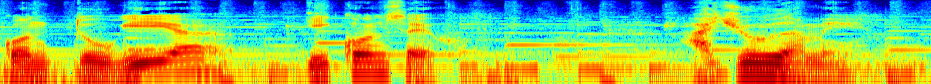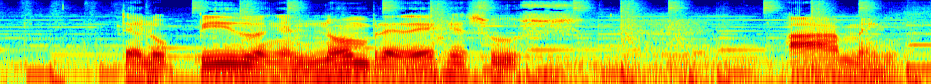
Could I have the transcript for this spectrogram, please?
con tu guía y consejo. Ayúdame. Te lo pido en el nombre de Jesús. Amén.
